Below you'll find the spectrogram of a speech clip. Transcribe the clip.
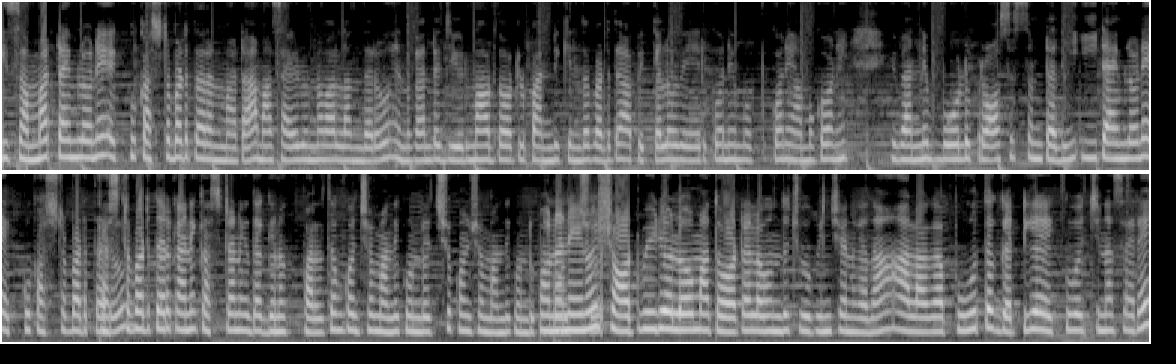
ఈ సమ్మర్ టైంలోనే ఎక్కువ కష్టపడతారనమాట మా సైడ్ ఉన్న వాళ్ళందరూ. ఎందుకంటే జీడిమామిడి తోటలు పండి కింద పడితే ఆ పిక్కలు వేరుకొని ముప్పుకొని అమ్ముకొని ఇవన్నీ బోల్డ్ ప్రాసెస్ ఉంటుంది. ఈ టైంలోనే ఎక్కువ కష్టపడతారు. కష్టపడతారు కానీ కష్టానికి తగిన ఫలితం కొంచెం మందికి ఉండొచ్చు కొంచెం మందికి ఉండదు మొన్న నేను షార్ట్ వీడియోలో మా తోట ఎలా ఉందో చూపించాను కదా అలాగా పూత గట్టిగా ఎక్కువ వచ్చినా సరే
